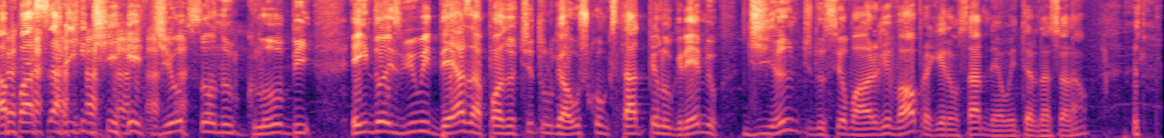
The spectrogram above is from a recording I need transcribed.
a passagem de Edilson no clube em 2010, após o título gaúcho conquistado pelo Grêmio, diante do seu maior rival, pra quem não sabe, né? O Internacional.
